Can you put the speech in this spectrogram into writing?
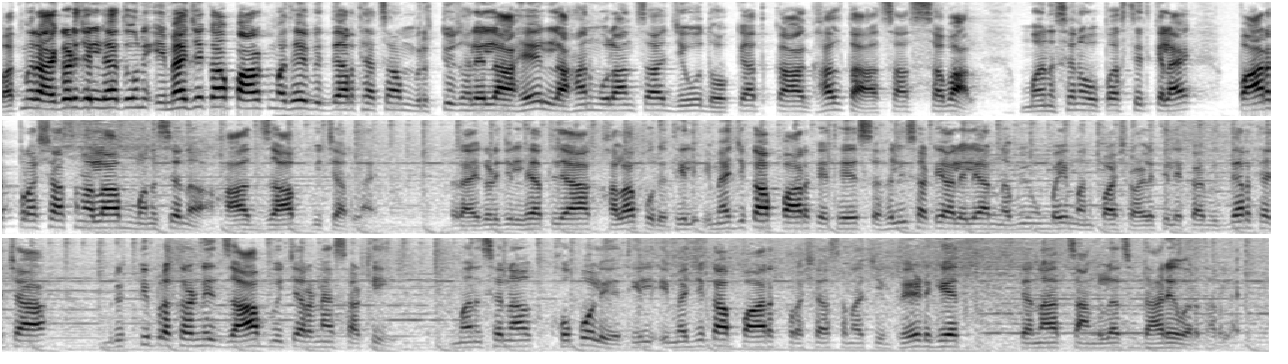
बातमी रायगड जिल्ह्यातून इमॅजिका पार्कमध्ये विद्यार्थ्याचा मृत्यू झालेला आहे. लहान मुलांचा जीव धोक्यात का घालता असा सवाल मनसेनं उपस्थित केलाय. पार्क प्रशासनाला मनसेनं हा जाब विचारलाय. रायगड जिल्ह्यातल्या खालापूर येथील इमॅजिका पार्क येथे सहलीसाठी आलेल्या नवी मुंबई मनपा शाळेतील एका विद्यार्थ्याच्या मृत्यूप्रकरणी जाब विचारण्यासाठी मनसेनं खोपोली येथील इमॅजिका पार्क प्रशासनाची भेट घेत त्यांना चांगलंच धारेवर धरलंय.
